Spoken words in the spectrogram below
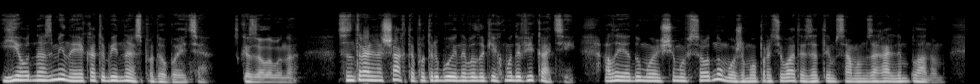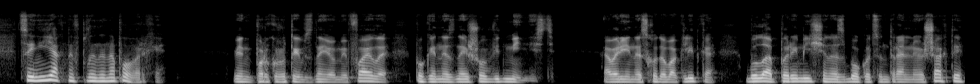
Є одна зміна, яка тобі не сподобається, сказала вона. Центральна шахта потребує невеликих модифікацій, але я думаю, що ми все одно можемо працювати за тим самим загальним планом. Це ніяк не вплине на поверхи. Він прокрутив знайомі файли, поки не знайшов відмінність. Аварійна сходова клітка була переміщена з боку центральної шахти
